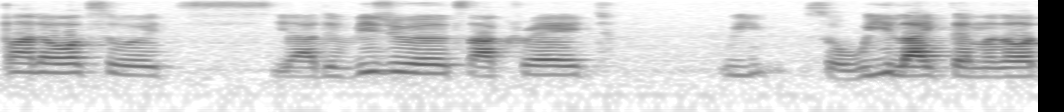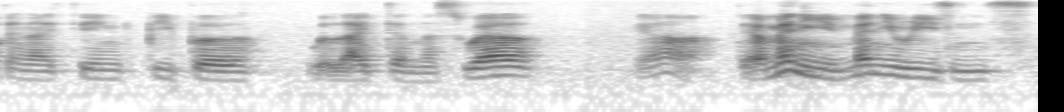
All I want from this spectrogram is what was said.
but also it's yeah the visuals are great we so we like them a lot and i think people will like them as well yeah there are many many reasons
